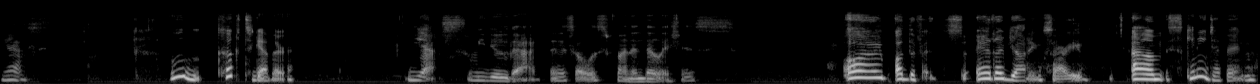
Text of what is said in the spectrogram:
Yes. Ooh, cook together. Yes, we do that. And it's always fun and delicious. I'm on the fence and I'm yawning. Sorry. Um, skinny dipping.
